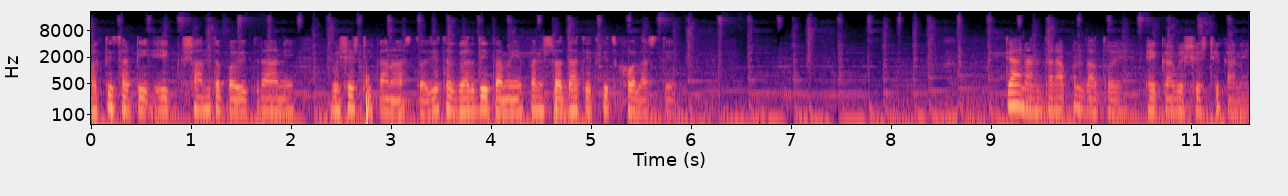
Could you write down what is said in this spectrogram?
भक्तीसाठी एक शांत पवित्र आणि विशेष ठिकाण असतं. जिथं गर्दी कमी पण श्रद्धा तितकीच खोल असते. त्यानंतर आपण जातोय एका विशेष ठिकाणी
